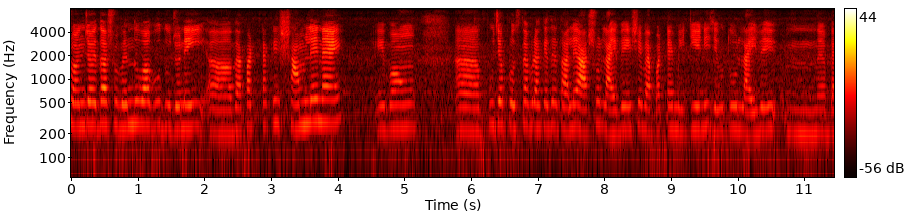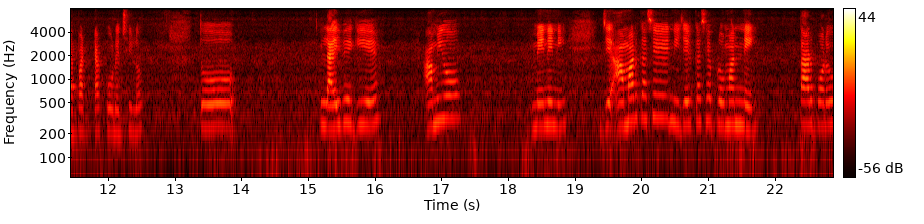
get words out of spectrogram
সঞ্জয় দা, শুভেন্দুবাবু দুজনেই ব্যাপারটাকে সামলে নেয় এবং পূজা প্রস্তাব রাখে তাহলে আসো লাইভে এসে ব্যাপারটা মিটিয়ে নিই যেহেতু লাইভে ব্যাপারটা করেছিল। তো লাইভে গিয়ে আমিও মেনে নিই যে আমার কাছে, নিজের কাছে প্রমাণ নেই। তারপরেও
